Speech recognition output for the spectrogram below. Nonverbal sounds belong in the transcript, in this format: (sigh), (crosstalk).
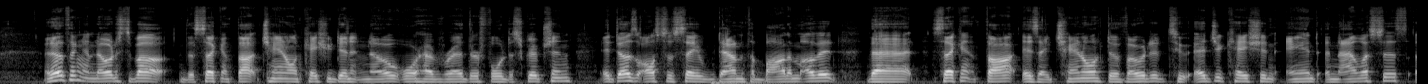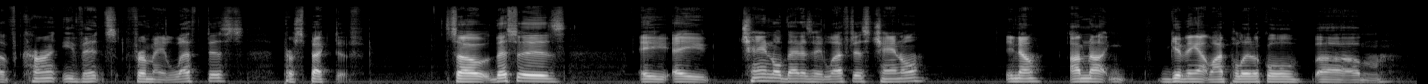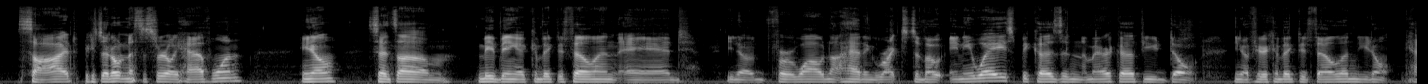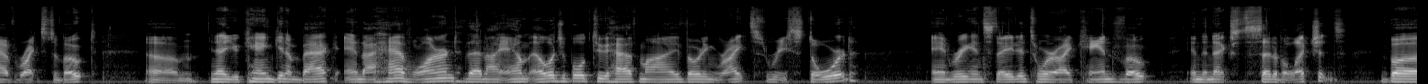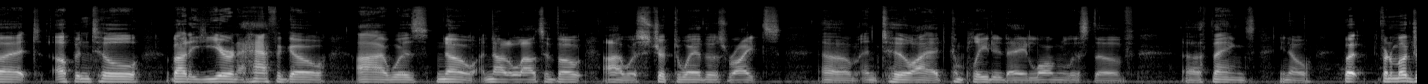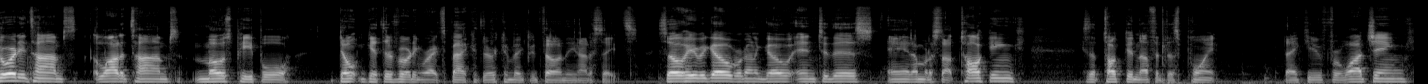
Another thing I noticed about the Second Thought channel, in case you didn't know or have read their full description, it does also say down at the bottom of it that Second Thought is a channel devoted to education and analysis of current events from a leftist perspective. So this is a, a channel that is a leftist channel. You know, I'm not giving out my political um, side because I don't necessarily have one, you know, since um me being a convicted felon and you know for a while not having rights to vote anyways because in America if you don't you know if you're a convicted felon you don't have rights to vote. Um, you know you can get them back and I have learned that I am eligible to have my voting rights restored and reinstated to where I can vote in the next set of elections but up until about a year and a half ago, I was no, not allowed to vote. I was stripped away of those rights um, until I had completed a long list of uh, things, you know. But for the majority of times, a lot of times, most people don't get their voting rights back if they're a convicted felon in the United States. So here we go. We're going to go into this, and I'm going to stop talking because I've talked enough at this point. Thank you for watching.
